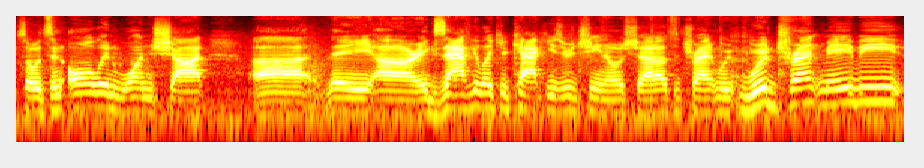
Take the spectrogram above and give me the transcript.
so it's an all-in-one shot. Uh, they are exactly like your khakis or chinos. Shout out to Trent. Would Trent maybe?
